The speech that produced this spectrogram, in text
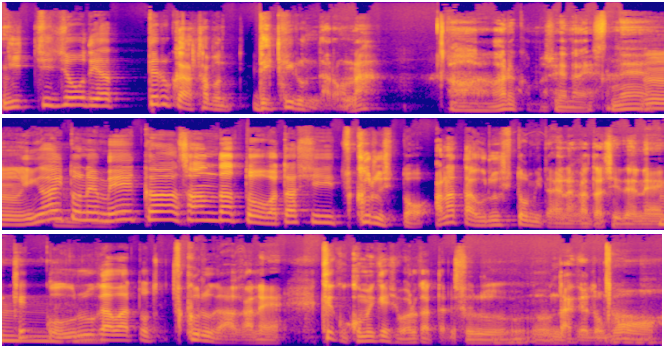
日常でやってるから多分できるんだろうな。ああ、あるかもしれないですね。うん、意外とね、メーカーさんだと私作る人、あなた売る人みたいな形でね、うん結構売る側と作る側がね、結構コミュニケーション悪かったりするんだけども、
